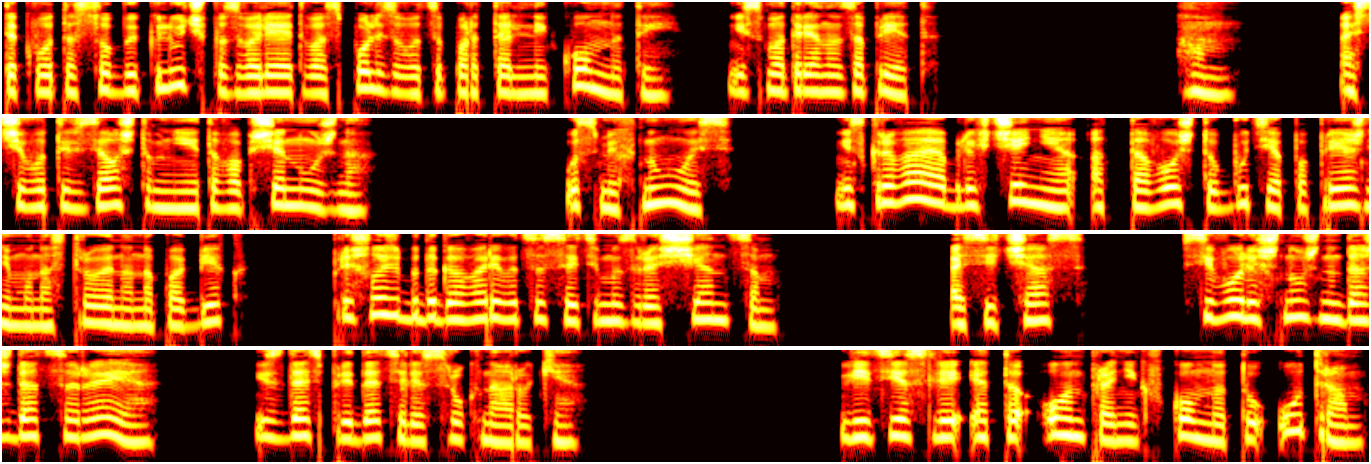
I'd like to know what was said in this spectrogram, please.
Так вот, особый ключ позволяет воспользоваться портальной комнатой несмотря на запрет. Хм, а с чего ты взял, что мне это вообще нужно? Усмехнулась, не скрывая облегчения от того, что, будь я по-прежнему настроена на побег, пришлось бы договариваться с этим извращенцем. А сейчас всего лишь нужно дождаться Рея и сдать предателя с рук на руки. Ведь если это он проник в комнату утром,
